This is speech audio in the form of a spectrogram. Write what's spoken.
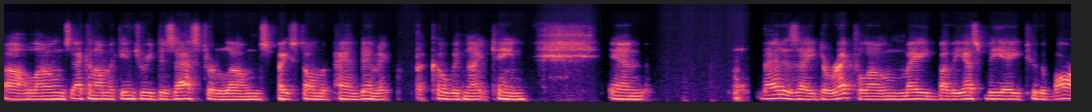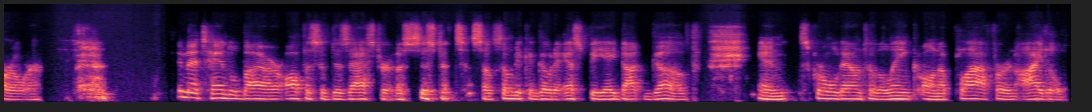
uh, loans, economic injury disaster loans, based on the pandemic, COVID 19. And that is a direct loan made by the SBA to the borrower. And that's handled by our Office of Disaster Assistance. So somebody can go to sba.gov and scroll down to the link on apply for an EIDL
